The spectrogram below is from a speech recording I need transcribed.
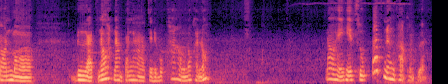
ตอนหมอเดือดเนาะน้ำปลาร้าจะได้บกข้าวเนาะค่ะเนาะ เราให้เห็ดสุกแป๊บหนึ่งค่ะเพื่อนๆ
